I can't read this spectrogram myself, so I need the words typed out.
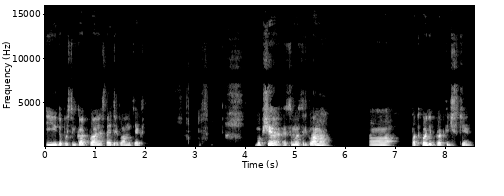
и, допустим, как правильно ставить рекламный текст. Вообще, смс-реклама э, подходит практически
